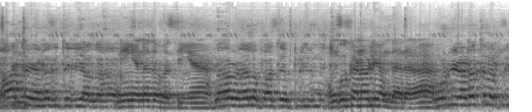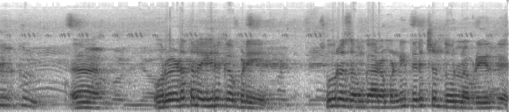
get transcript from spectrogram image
எனக்கு தெரியாதா? நீங்க என்னத பாத்தீங்க நான் வேலை பார்த்த எப்படி இருந்துச்சு? உங்க கனவுலயே வந்தாரா? ஒரு இடத்துல இருக்கு. ஒரு இடத்துல இருக்கு அப்படி. சூரசம்காரம் பண்ணி திருச்செந்தூர்ல அப்படி இருக்கு.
